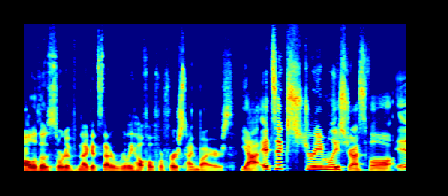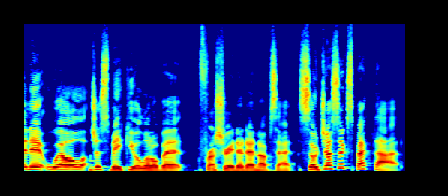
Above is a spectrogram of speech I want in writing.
all of those sort of nuggets that are really helpful for first time buyers Yeah, it's extremely stressful and it will just make you a little bit frustrated and upset. So just expect that.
